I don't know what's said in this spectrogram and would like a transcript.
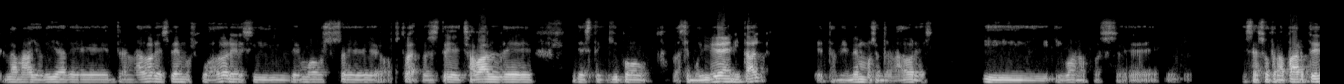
la mayoría de entrenadores vemos jugadores y vemos, eh, ostras, pues este chaval de, este equipo lo hace muy bien y tal, también vemos entrenadores. Y, bueno, pues esa es otra parte,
